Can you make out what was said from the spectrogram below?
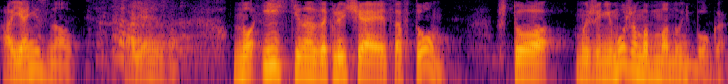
А я не знал. А я не знал. Но истина заключается в том, что мы же не можем обмануть Бога.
